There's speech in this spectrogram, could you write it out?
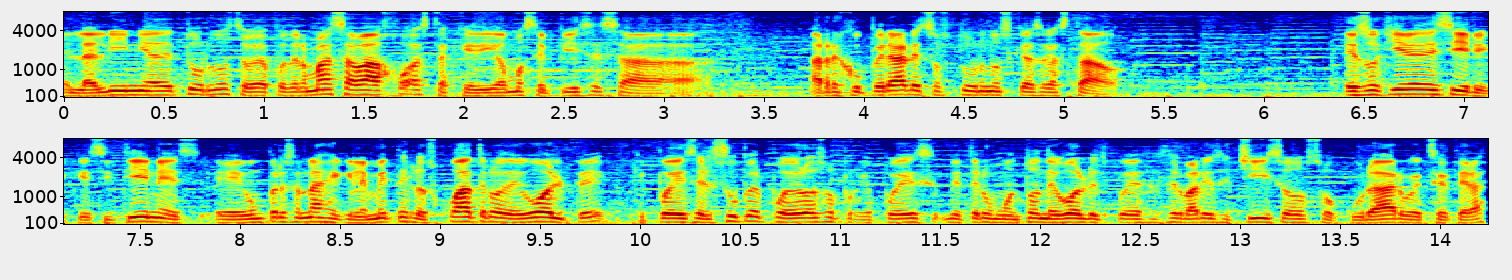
en la línea de turnos, te voy a poner más abajo hasta que digamos empieces a, a recuperar esos turnos que has gastado. Eso quiere decir que si tienes eh, un personaje que le metes los cuatro de golpe, que puede ser súper poderoso porque puedes meter un montón de golpes, puedes hacer varios hechizos o curar o etcétera,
